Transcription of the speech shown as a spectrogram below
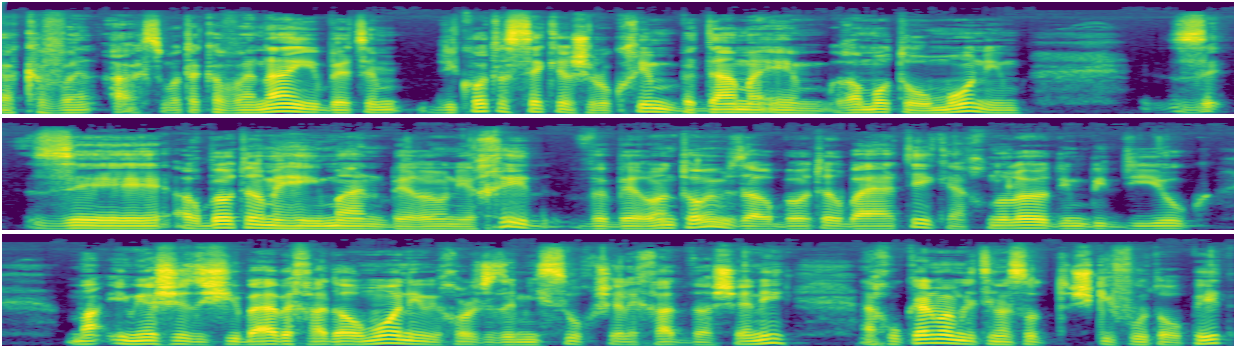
הכוונה, זאת אומרת הכוונה היא בעצם בדיקות הסקר שלוקחים בדם האם רמות הורמונים, זה, זה הרבה יותר מהימן בהיריון יחיד, ובהיריון תאומים זה הרבה יותר בעייתי, כי אנחנו לא יודעים בדיוק מה, אם יש איזושהי בעיה באחד ההורמונים, יכול להיות שזה מיסוך של אחד והשני. אנחנו כן ממליצים לעשות שקיפות עורפית,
